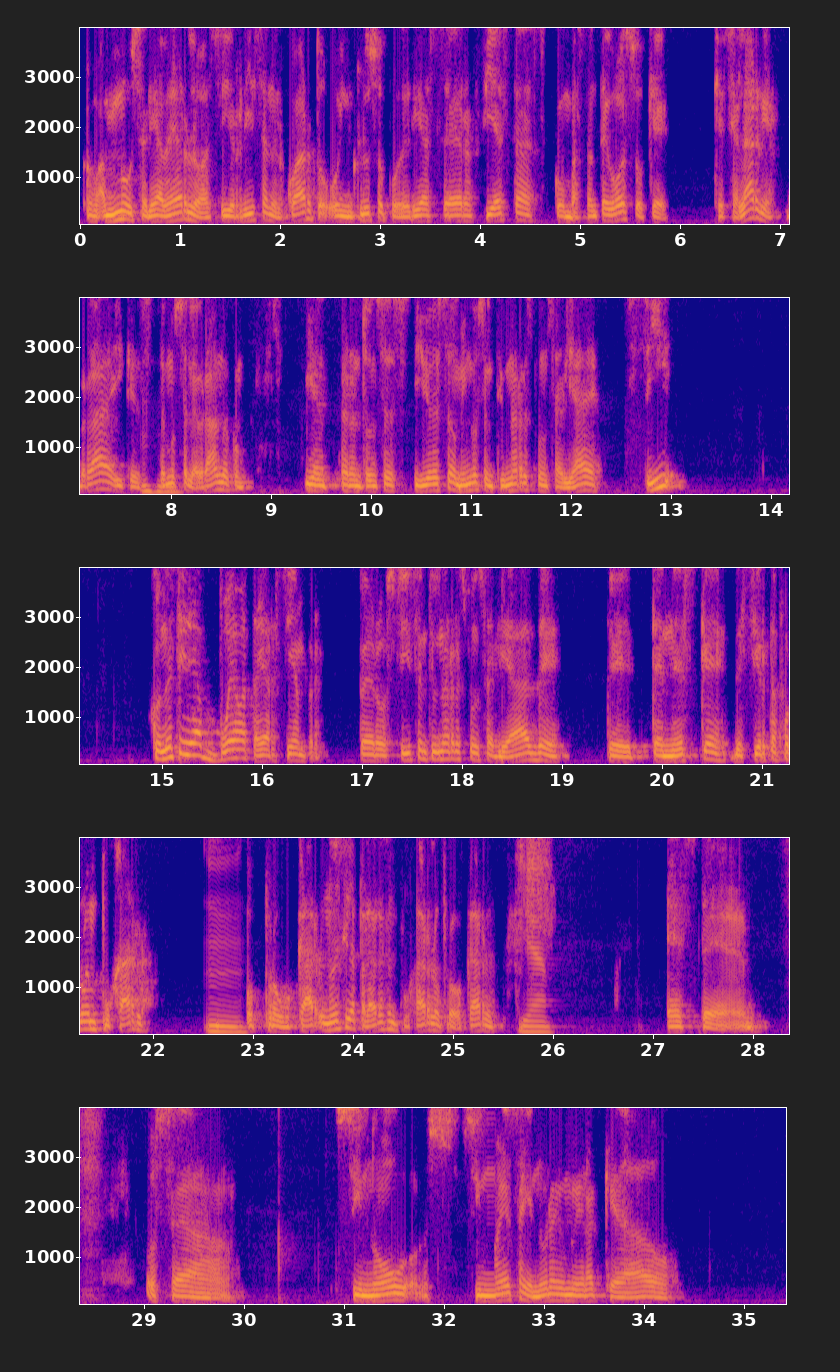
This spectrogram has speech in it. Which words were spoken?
a mí me gustaría verlo así, risa en el cuarto, o incluso podría ser fiestas con bastante gozo, que, que se alargue, ¿verdad? Y que estemos celebrando. Con, y, pero entonces yo ese domingo sentí una responsabilidad de, sí, con esta idea voy a batallar siempre, pero sí sentí una responsabilidad de, de tenés que, de cierta forma, empujarlo Mm. O provocar, no sé si la palabra es empujarlo o provocarlo. Este, o sea, si no, si no hay esa llenura, yo me hubiera quedado,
